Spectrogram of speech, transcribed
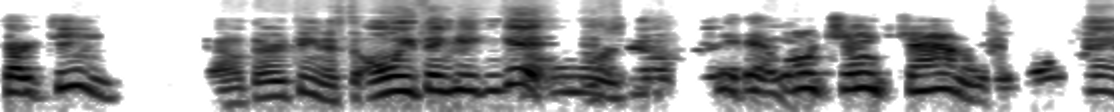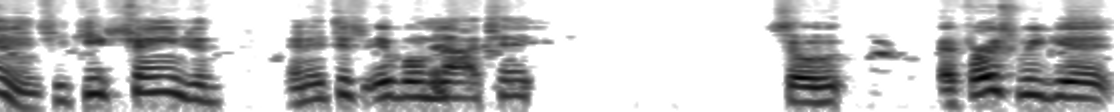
13 channel 13 that's the only thing he can get. Oh, yeah, it won't change channels. It won't change. He keeps changing and it just it will not change so at first we get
